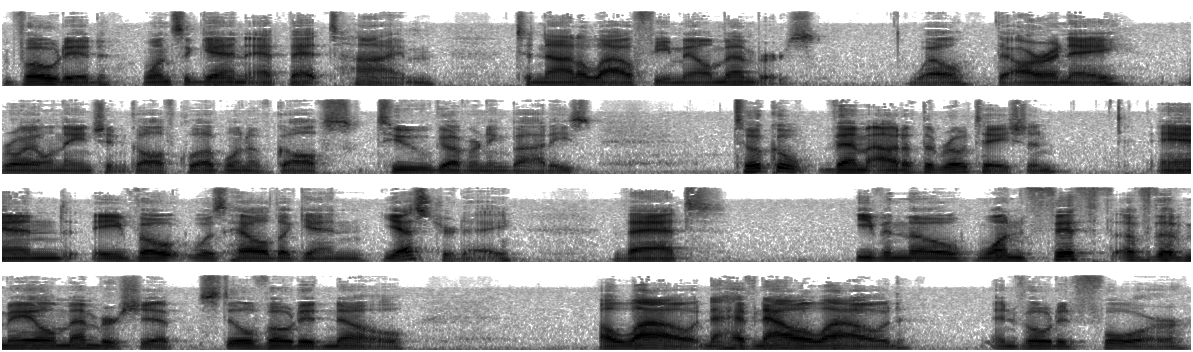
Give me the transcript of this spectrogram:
voted once again at that time to not allow female members. Well, the R&A, Royal and Ancient Golf Club, one of golf's two governing bodies, took them out of the rotation, and a vote was held again yesterday that even though one fifth of the male membership still voted no, allowed have now allowed and voted for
